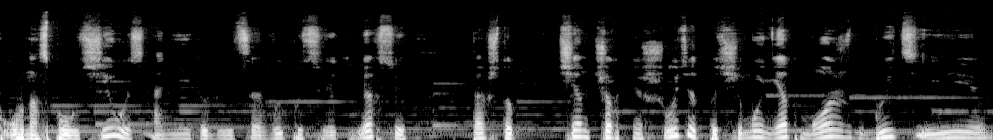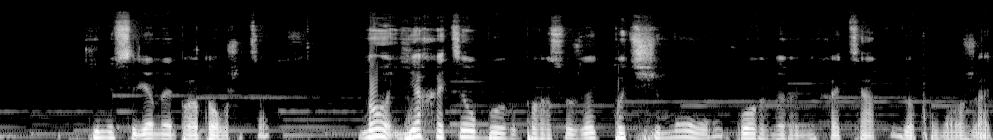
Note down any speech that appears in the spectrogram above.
у нас получилось, они, как говорится, выпустили эту версию. Так что, чем черт не шутит, почему нет, может быть и киновселенная продолжится. Но я хотел бы порассуждать, почему Warner не хотят ее продолжать.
